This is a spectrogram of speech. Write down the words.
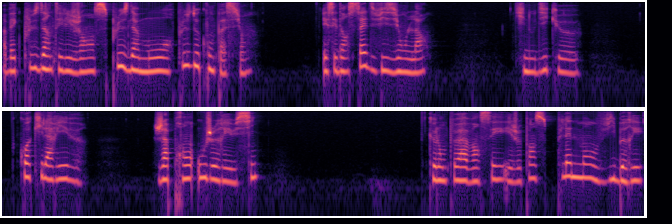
avec plus d'intelligence, plus d'amour, plus de compassion. Et c'est dans cette vision-là qui nous dit que, quoi qu'il arrive, j'apprends où je réussis, que l'on peut avancer et je pense pleinement vibrer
